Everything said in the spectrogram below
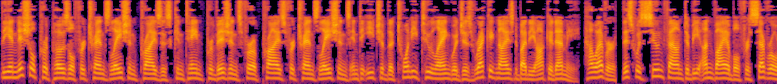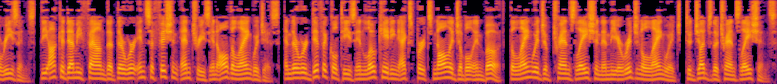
The initial proposal for translation prizes contained provisions for a prize for translations into each of the 22 languages recognized by the Akademi, however, this was soon found to be unviable for several reasons. The Akademi found that there were insufficient entries in all the languages, and there were difficulties in locating experts knowledgeable in both, the language of translation and the original language, to judge the translations.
